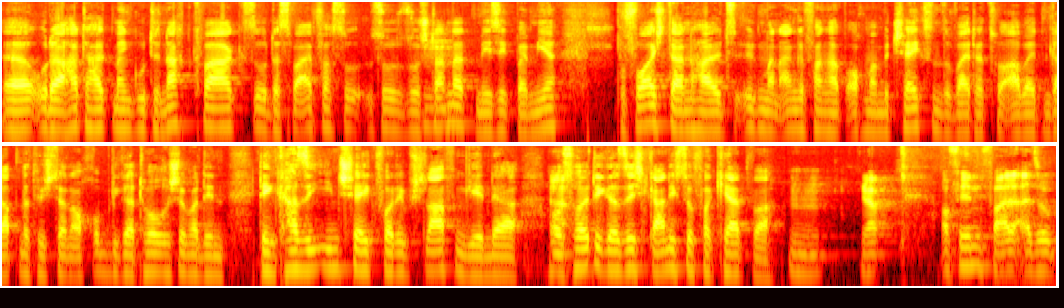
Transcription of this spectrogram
äh, oder hatte halt mein gute Nachtquark, so das war einfach so, so, so mhm. standardmäßig mhm. bei mir. Bevor ich dann halt irgendwann angefangen habe, auch mal mit Shakes und so weiter zu arbeiten, gab natürlich dann auch obligatorisch immer den, den Casein-Shake vor dem Schlafengehen, der ja. aus heutiger Sicht gar nicht so verkehrt war. Mhm. Mhm. Ja, auf jeden Fall. Also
